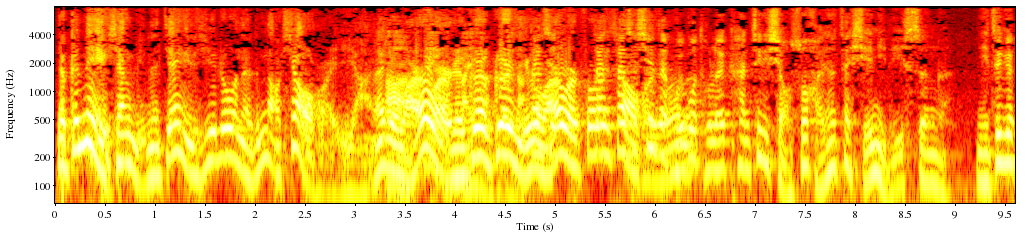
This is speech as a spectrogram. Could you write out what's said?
要跟那个相比，那监狱的西周呢，跟闹笑话一样，那就玩玩，这哥哥几个玩玩，说但但是现在回过头来看，这个小说好像在写你的一生啊，你这个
